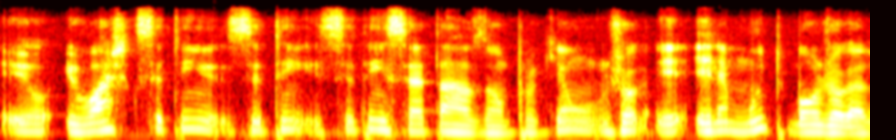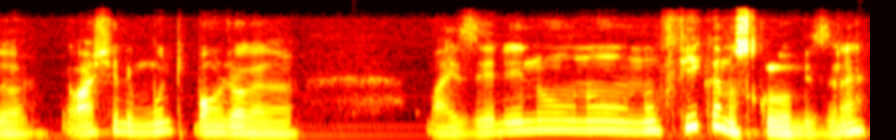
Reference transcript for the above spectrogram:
eu, eu acho que você tem, você, tem, você tem certa razão, porque é um, ele é muito bom jogador. Eu acho ele muito bom jogador. Mas ele não, não, não fica nos clubes, né?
